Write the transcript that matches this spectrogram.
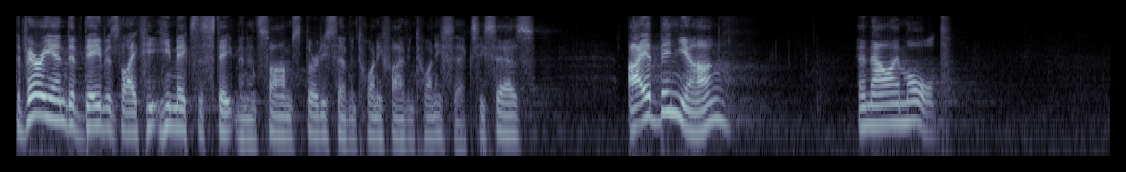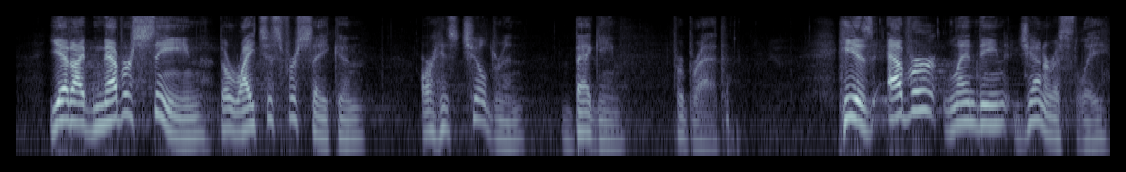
The very end of David's life, he, he makes this statement in Psalms 37, 25, and 26. He says, I have been young, and now I'm old. Yet I've never seen the righteous forsaken or his children begging for bread. He is ever lending generously,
